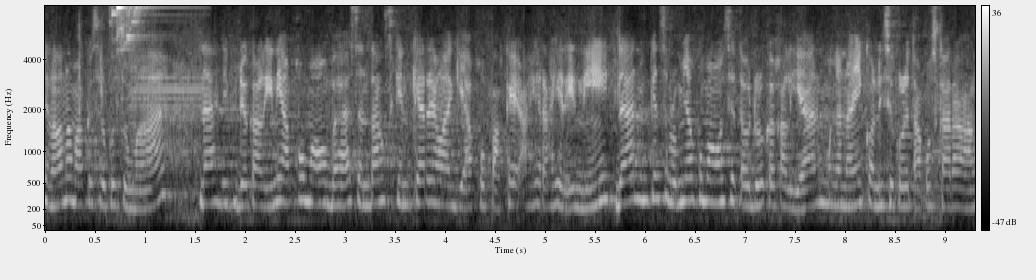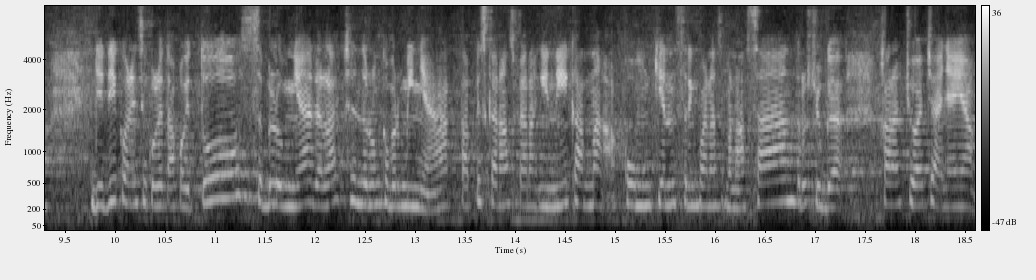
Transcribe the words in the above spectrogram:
channel, nama aku Kusuma. Nah, di video kali ini aku mau bahas tentang skincare yang lagi aku pakai akhir-akhir ini. Dan mungkin sebelumnya aku mau kasih tahu dulu ke kalian mengenai kondisi kulit aku sekarang. Jadi kondisi kulit aku itu sebelumnya adalah cenderung ke berminyak. Tapi sekarang-sekarang ini karena aku mungkin sering panas-panasan Terus juga karena cuacanya yang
